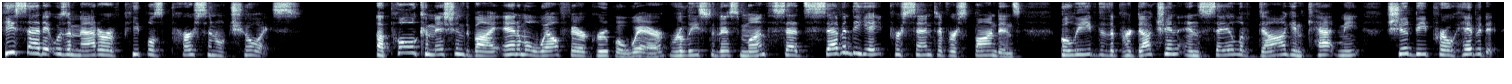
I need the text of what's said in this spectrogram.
he said it was a matter of people's personal choice. A poll commissioned by animal welfare group Aware, released this month, said 78% of respondents believed the production and sale of dog and cat meat should be prohibited,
